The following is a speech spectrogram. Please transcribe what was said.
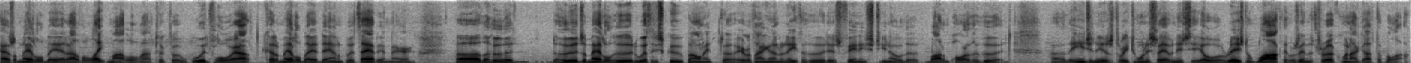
has a metal bed out of a late model. I took the wood floor out, cut a metal bed down, and put that in there. Uh, the hood, the hood's a metal hood with a scoop on it. Uh, everything underneath the hood is finished. You know, the bottom part of the hood. Uh, the engine is 327. It's the old original block that was in the truck when I got the block.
